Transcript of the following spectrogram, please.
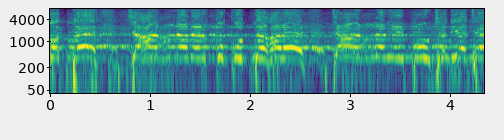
করতে জাহান নামের কুকুর দেখালে জাহান্নামে পৌঁছে দিয়েছে।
